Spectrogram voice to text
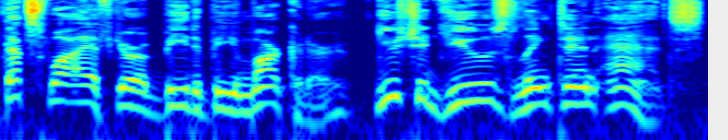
That's why, if you're a B2B marketer, you should use LinkedIn ads.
